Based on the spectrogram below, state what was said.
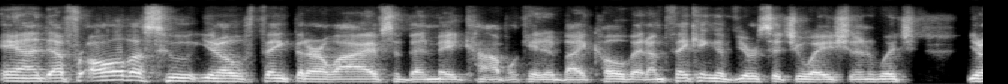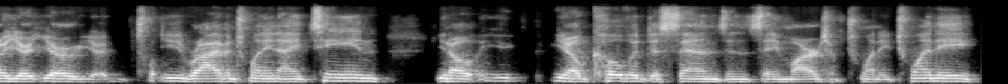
And uh, for all of us who you know think that our lives have been made complicated by COVID, I'm thinking of your situation in which you know you're, you're, you're you arrive in 2019. You know you you know COVID descends in say March of 2020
